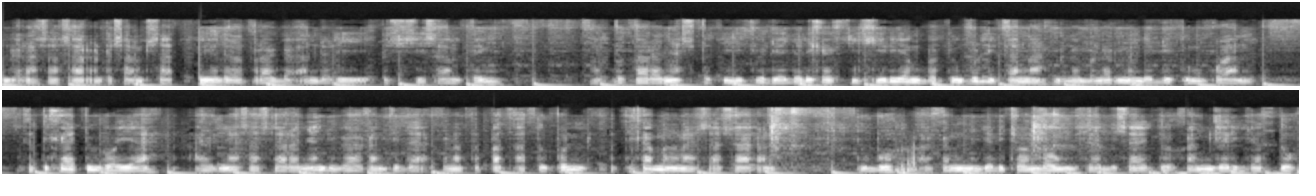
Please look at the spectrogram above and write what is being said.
daerah sasaran atau samsat ini adalah peragaan dari posisi samping putarannya seperti itu dia. Jadi kaki kiri yang bertumpul di tanah benar-benar menjadi tumpuan ketika itu goyah akhirnya sasarannya juga akan tidak kena tepat. Ataupun ketika mengenai sasaran tubuh akan menjadi condong. Bisa-bisa itu akan menjadi jatuh.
